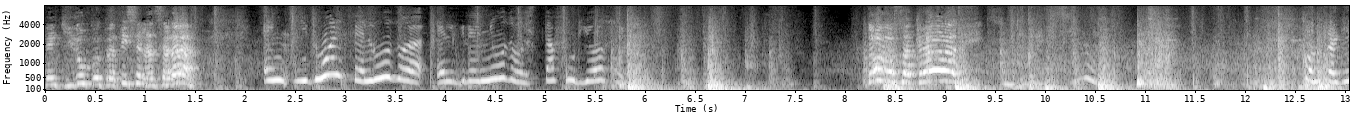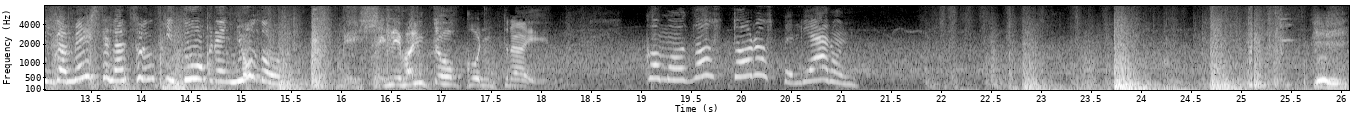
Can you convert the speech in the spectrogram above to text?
Enkidu contra ti se lanzará. Enkidu el peludo, el greñudo, está furioso. ¡Todos atrás! Contra Gilgamesh se lanzó Enkidu, greñudo. Eh, Se levantó contra él. Como dos toros pelearon.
